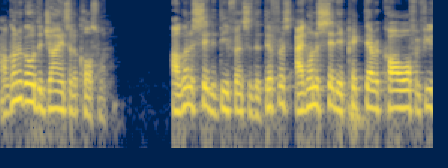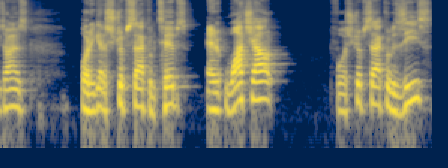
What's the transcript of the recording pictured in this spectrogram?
I'm gonna go with the Giants in a close one. I'm gonna say the defense is the difference. I'm gonna say they picked Derek Carr off a few times, or they get a strip sack from Thibs. And watch out for a strip sack from Azeez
